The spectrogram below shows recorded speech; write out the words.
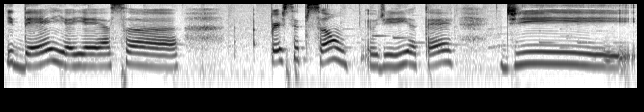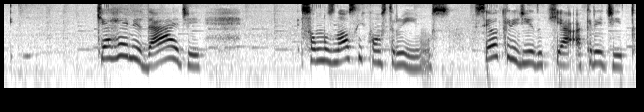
ideia e essa percepção, eu diria até, de que a realidade somos nós que construímos. Se eu acredito que acredito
